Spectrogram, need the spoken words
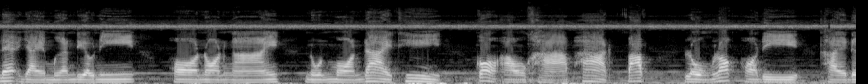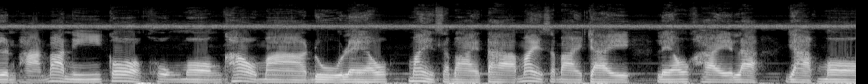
และใหญ่เหมือนเดียวนี้ พอนอนงายหนุนหมอนได้ที่ ก็เอาขาพาดปับ๊บลงล็อกพอดี ใครเดินผ่านบ้านนี้ก็คงมองเข้ามาดูแล้ว ไม่สบายตาไม่สบายใจ แล้วใครล่ะ อยากมอง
